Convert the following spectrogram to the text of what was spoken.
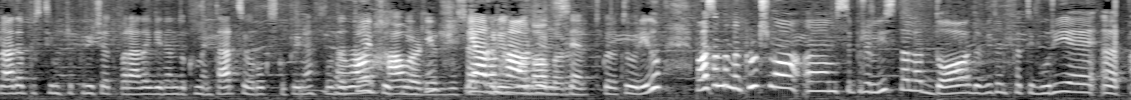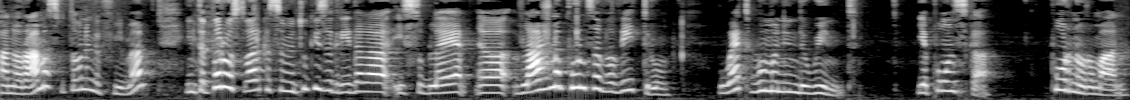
rada pustim prepričati, pa rada gledam dokumentarce o rock skupinah. Ron Howard je že vse. Ja, Ron Howard je vse, tako da to je v redu. Pa sem na ključno um, se prelistala do, da vidim kategorije uh, panorama svetovnega filma in ta prva stvar, ki sem jo tukaj zagledala, so bile uh, Vlažna punca v vetru. Wet Woman in the Wind, japonska, porno roman.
